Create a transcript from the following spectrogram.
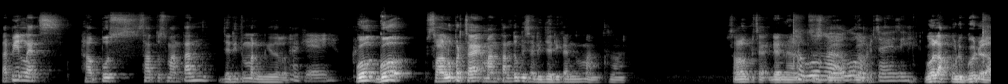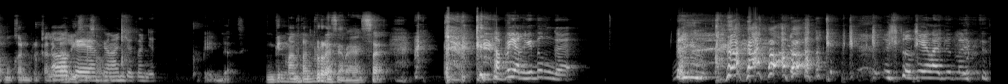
tapi let's hapus satu mantan jadi teman gitu loh Oke. gue gue selalu percaya mantan tuh bisa dijadikan teman selalu, percaya dan hal Oh, itu gue gue percaya sih. gue laku gue udah lakukan Oke, berkali-kali sih oke, soalnya. lanjut, lanjut. beda sih mungkin mantan lu rese-rese Tapi yang itu enggak. Oke, lanjut, lanjut.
